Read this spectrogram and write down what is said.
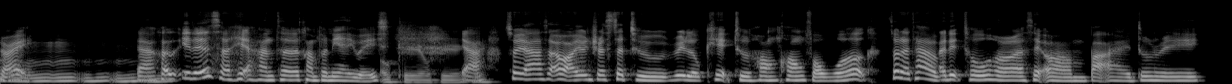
right? Mm, mm, mm, Yeah, because it is a headhunter company anyways. Okay, okay. Yeah. okay. So he asked, Oh, are you interested to relocate to Hong Kong for work? So that time I did told her, I said, um, but I don't really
